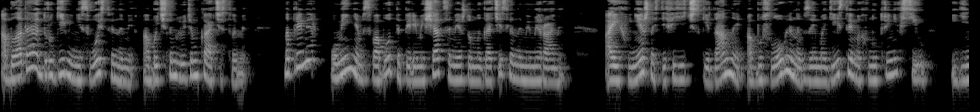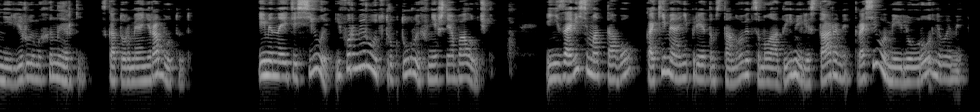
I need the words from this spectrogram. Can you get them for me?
обладают другими несвойственными обычным людям качествами. Например, умением свободно перемещаться между многочисленными мирами, а их внешность и физические данные обусловлены взаимодействием их внутренних сил – и генерируемых энергий, с которыми они работают. Именно эти силы и формируют структуру их внешней оболочки. И независимо от того, какими они при этом становятся молодыми или старыми, красивыми или уродливыми,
